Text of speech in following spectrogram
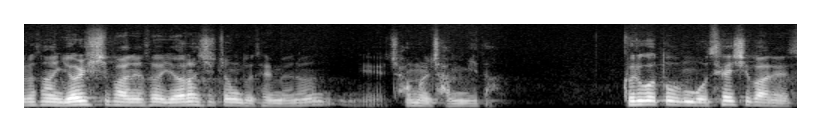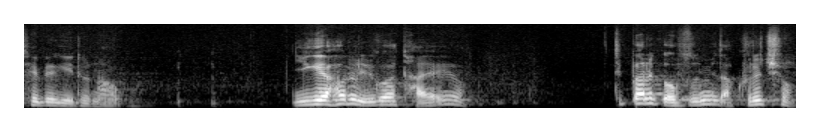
그래서 한 10시 반에서 11시 정도 되면은 잠을 잡니다. 그리고 또 뭐 3시 반에 새벽에 일어나고 이게 하루 일과가 다예요. 특별할 게 없습니다. 그렇죠?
